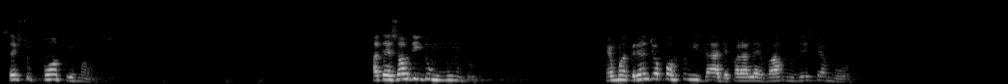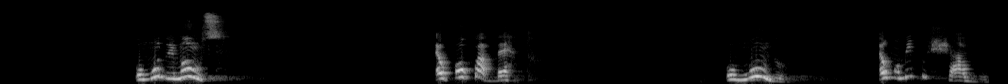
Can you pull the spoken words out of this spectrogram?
Sexto ponto, irmãos. A desordem do mundo é uma grande oportunidade para levarmos esse amor. O mundo, irmãos, é o pouco aberto. O mundo é o momento chave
